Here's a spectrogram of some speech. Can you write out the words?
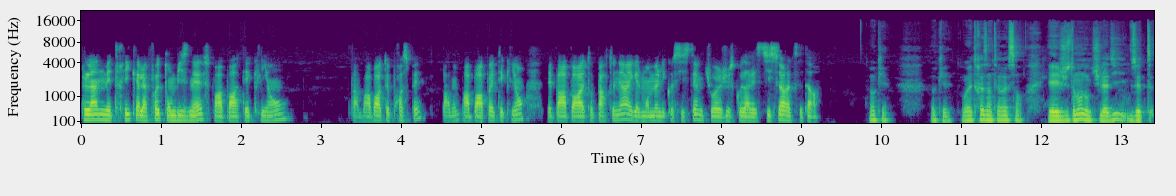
plein de métriques, à la fois de ton business par rapport à tes clients, enfin par rapport à tes prospects, pardon, par rapport à tes clients, mais par rapport à ton partenaire, également même l'écosystème, tu vois, jusqu'aux investisseurs, etc. Ok. Ok, ouais, très intéressant. Et justement, donc tu l'as dit, vous êtes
